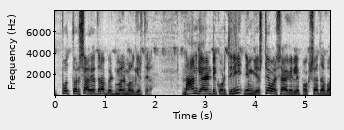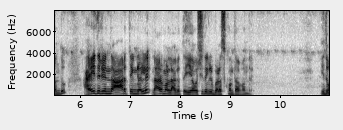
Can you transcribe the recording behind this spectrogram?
ಇಪ್ಪತ್ತು ವರ್ಷ ಅದೇ ಥರ ಬೆಡ್ ಮೇಲೆ ಮಲಗಿರ್ತೀರ? ನಾನು ಗ್ಯಾರಂಟಿ ಕೊಡ್ತೀನಿ, ನಿಮ್ಗೆ ಎಷ್ಟೇ ವರ್ಷ ಆಗಿರಲಿ ಪಕ್ಷಾತ ಬಂದು ಐದರಿಂದ ಆರು ತಿಂಗಳಲ್ಲಿ ನಾರ್ಮಲ್ ಆಗುತ್ತೆ, ಈ ಔಷಧಿಗಳು ಬಳಸ್ಕೊತಾ ಬಂದರೆ. ಇದು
